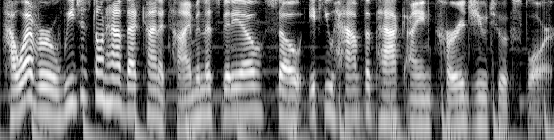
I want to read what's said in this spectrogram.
However, we just don't have that kind of time in this video, so if you have the pack, I encourage you to explore.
